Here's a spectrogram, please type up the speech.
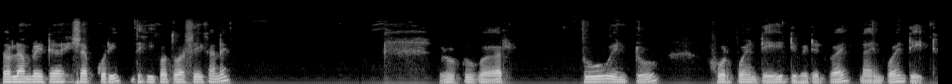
তাহলে আমরা এটা হিসাব করি, দেখি কত আসে এখানে। Root over 2 into 4.8 divided by 9.8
